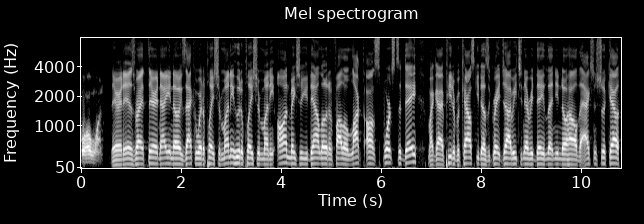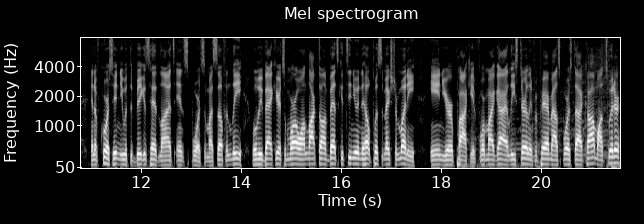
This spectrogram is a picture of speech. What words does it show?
9741. There it is right there. Now you know exactly where to place your money, who to place your money on. Make sure you download and follow Locked On Sports today. My guy Peter Bukowski does a great job each and every day letting you know how the action shook out and, of course, hitting you with the biggest headlines in sports. And myself and Lee will be back here tomorrow on Locked On Bets, continuing to help put some extra money in your pocket. For my guy Lee Sterling from ParamountSports.com on Twitter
